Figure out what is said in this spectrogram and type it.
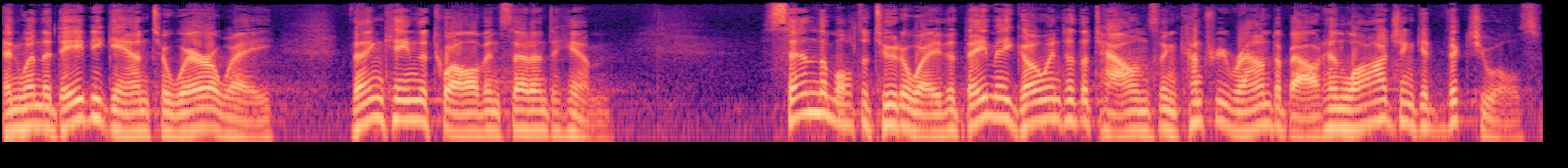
And when the day began to wear away, then came the twelve and said unto him, Send the multitude away, that they may go into the towns and country round about, and lodge and get victuals,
